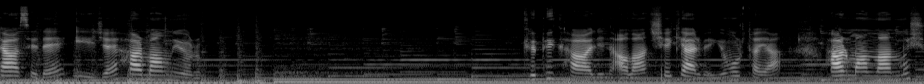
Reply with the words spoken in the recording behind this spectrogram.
kasede iyice harmanlıyorum. Köpük halini alan şeker ve yumurtaya harmanlanmış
